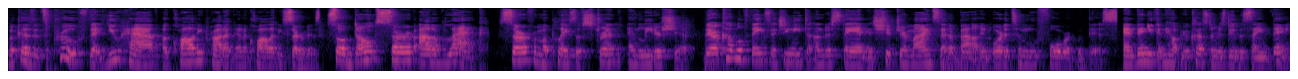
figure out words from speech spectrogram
because it's proof that you have a quality product and a quality service. So don't serve out of lack. Serve from a place of strength and leadership. There are a couple of things that you need to understand and shift your mindset about in order to move forward with this. And then you can help your customers do the same thing.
